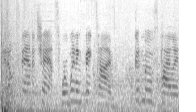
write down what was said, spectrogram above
They don't stand a chance. We're winning big time. Good moves, pilot.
